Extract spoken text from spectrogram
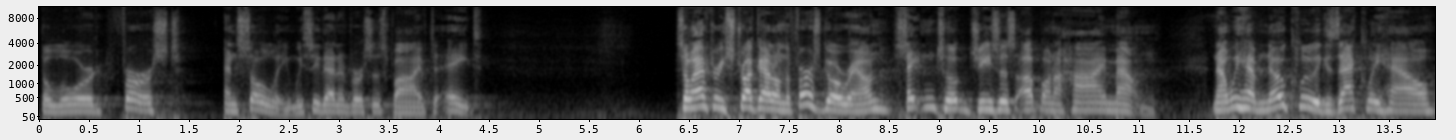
the Lord first and solely. We see that in verses 5 to 8. So after he struck out on the first go around, Satan took Jesus up on a high mountain. Now we have no clue exactly how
